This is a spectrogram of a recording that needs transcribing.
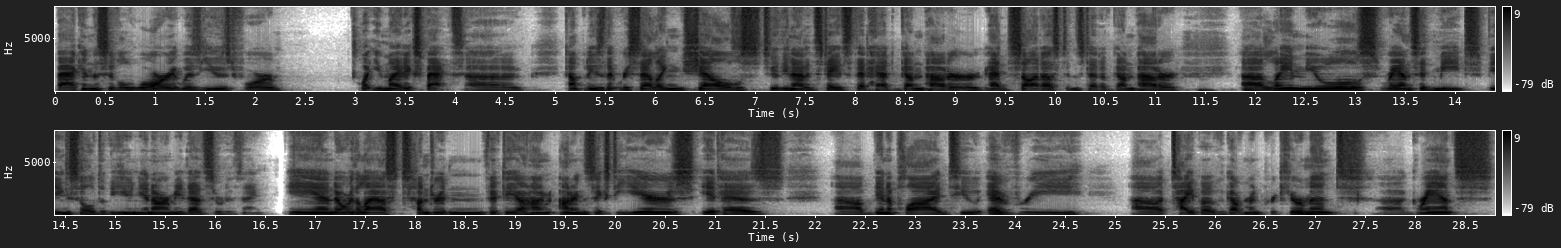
back in the Civil War, it was used for what you might expect. Uh, companies that were selling shells to the United States that had gunpowder or had sawdust instead of gunpowder uh, lame mules, rancid meat being sold to the Union Army, that sort of thing. And over the last 150 160 years, it has uh, been applied to every uh, type of government procurement, uh, grants,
